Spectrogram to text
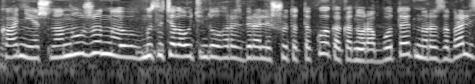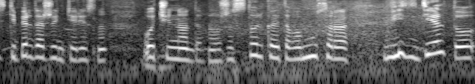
Конечно, нужен. Мы сначала очень долго разбирались, что это такое, как оно работает, но разобрались, теперь даже интересно. Очень надо. Уже столько этого мусора везде, то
